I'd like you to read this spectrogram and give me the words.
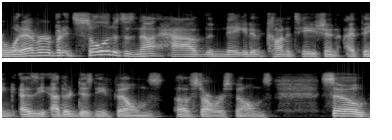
or whatever, but it's solo does not have the negative connotation, I think, as the other Disney films of Star Wars films. So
